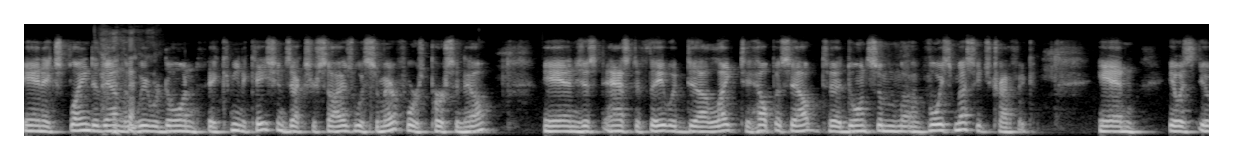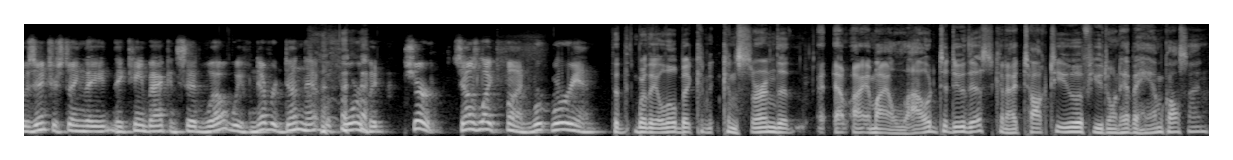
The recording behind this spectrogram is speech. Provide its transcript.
and explained to them that we were doing a communications exercise with some Air Force personnel and just asked if they would uh, like to help us out uh, doing some uh, voice message traffic. And it was it was interesting. They they came back and said, "Well, we've never done that before, but sure, sounds like fun. We're, we're in." Were they a little bit con- concerned that am I, am I allowed to do this? Can I talk to you if you don't have a ham call sign?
